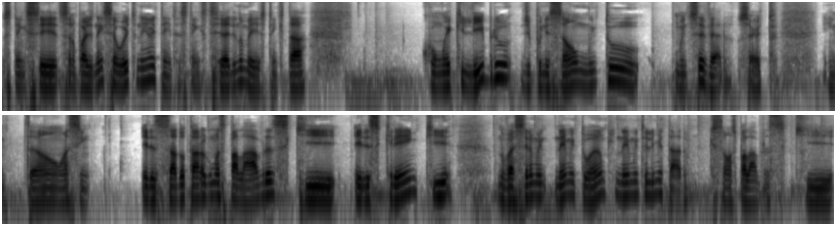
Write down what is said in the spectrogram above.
você tem que ser, você não pode nem ser 8 nem 80, você tem que ser ali no meio, você tem que estar tá com um equilíbrio de punição muito muito severo, certo? Então, assim, eles adotaram algumas palavras que eles creem que não vai ser nem muito amplo nem muito limitado, que são as palavras que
